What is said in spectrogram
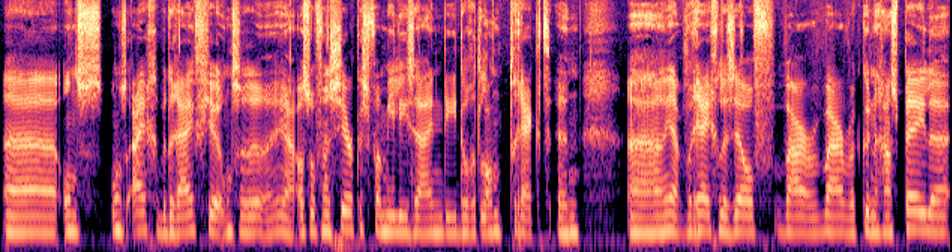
eh, ons, ons eigen bedrijfje, onze, ja, alsof we een circusfamilie zijn die door het land trekt. En ja, we regelen zelf waar, waar we kunnen gaan spelen,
